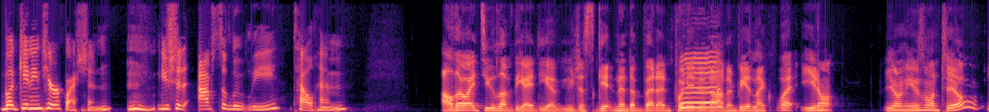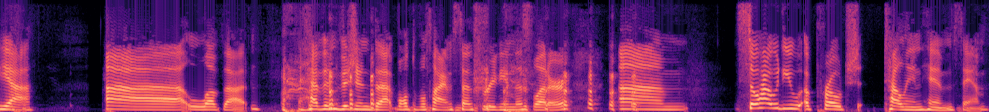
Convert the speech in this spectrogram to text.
but getting to your question, you should absolutely tell him Although I do love the idea of you just getting into bed and putting it on and being like, "What? You don't you don't use one too?" Yeah. Uh love that. I have envisioned that multiple times since reading this letter. Um so how would you approach telling him, Sam?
